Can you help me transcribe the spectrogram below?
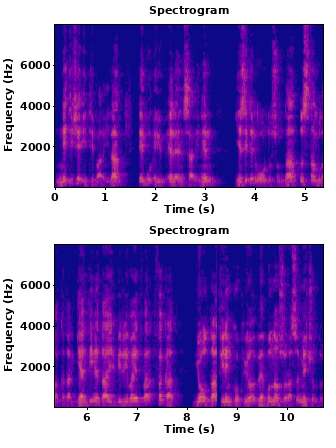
netice itibarıyla Ebu Eyyub el-Ensari'nin Yezid'in ordusunda İstanbul'a kadar geldiğine dair bir rivayet var fakat yolda film kopuyor ve bundan sonrası meçhuldür.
